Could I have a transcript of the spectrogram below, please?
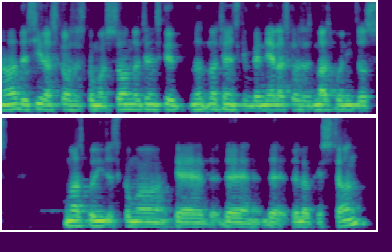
¿no? Decir las cosas como son, no tienes que, no, tienes que vender las cosas más bonitos, más bonitas como que de, de, de, lo que son,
